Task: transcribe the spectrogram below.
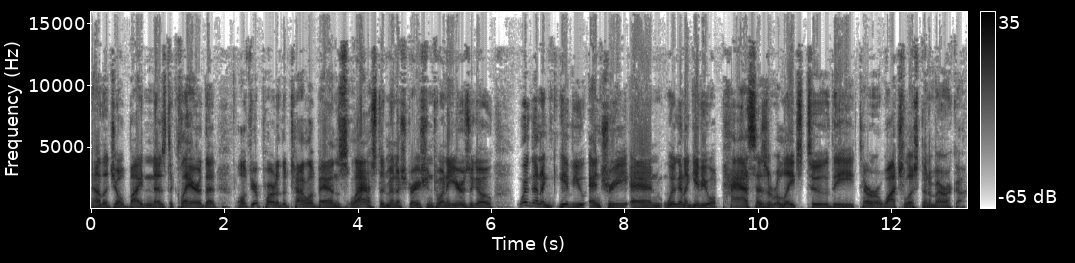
Now that Joe Biden has declared that, well, if you're part of the Taliban's last administration 20 years ago, we're going to give you entry and we're going to give you a pass as it relates to the terror watch list in America.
